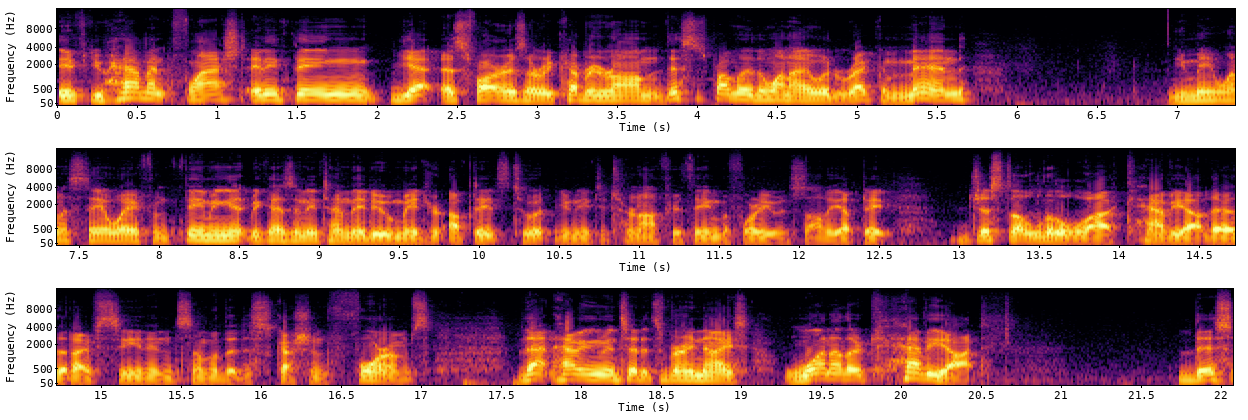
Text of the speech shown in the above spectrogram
If you haven't flashed anything yet as far as a recovery ROM, this is probably the one I would recommend. You may want to stay away from theming it because anytime they do major updates to it, you need to turn off your theme before you install the update. Just a little uh, caveat there that I've seen in some of the discussion forums. That having been said, it's very nice. One other caveat. This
